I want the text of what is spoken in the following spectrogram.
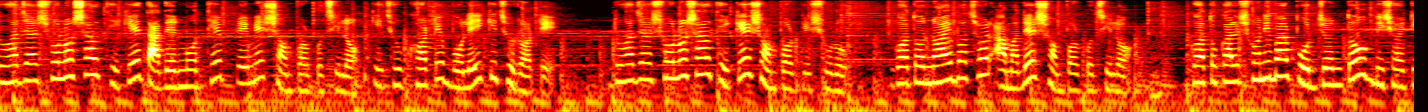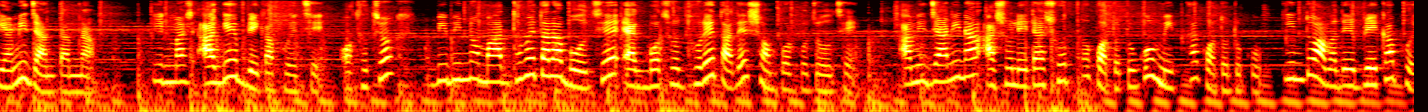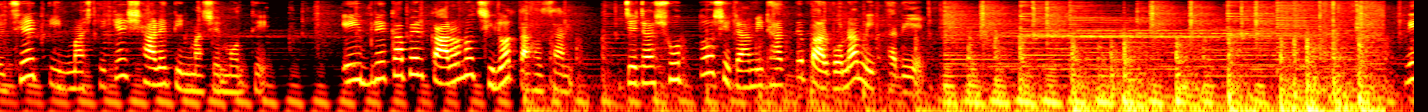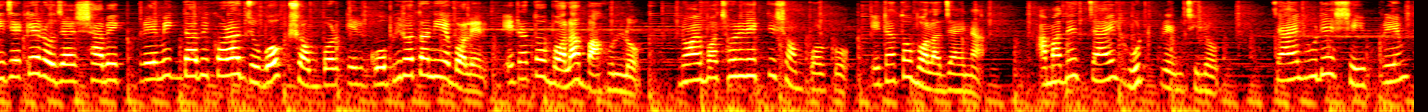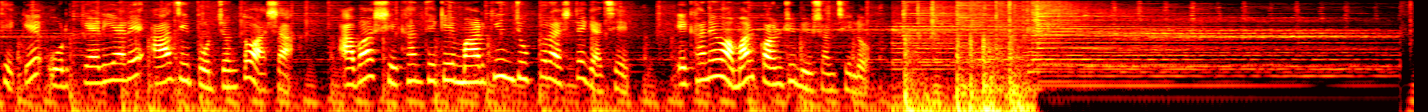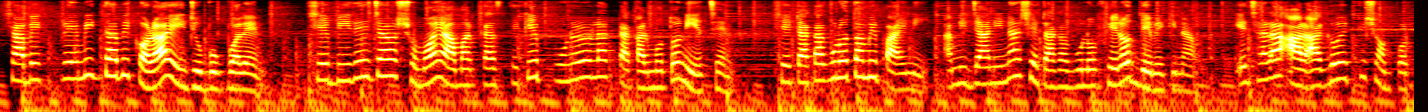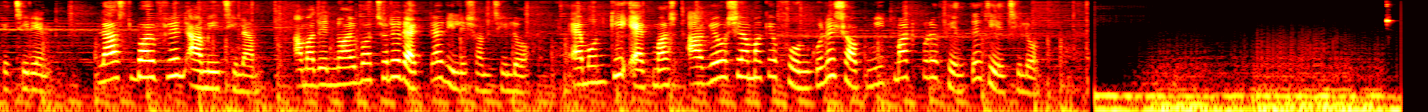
দু হাজার ষোলো সাল থেকে তাদের মধ্যে প্রেমের সম্পর্ক ছিল। কিছু ঘটে বলেই কিছু রটে। দু হাজার ষোলো সাল থেকে সম্পর্কে শুরু। গত নয় বছর আমাদের সম্পর্ক ছিল। গতকাল শনিবার পর্যন্ত বিষয়টি আমি জানতাম না। তিন মাস আগে ব্রেকআপ হয়েছে। অথচ বিভিন্ন মাধ্যমে তারা বলছে এক বছর ধরে তাদের সম্পর্ক চলছে। আমি জানি না আসলে এটা সত্য কতটুকু, মিথ্যা কতটুকু। কিন্তু আমাদের ব্রেকআপ হয়েছে তিন মাস থেকে সাড়ে তিন মাসের মধ্যে। এই ব্রেকআপের কারণও ছিল তাহসান। যেটা সত্য সেটা আমি ঢাকতে পারব না মিথ্যা দিয়ে। নিজেকে রোজার সাবেক প্রেমিক দাবি করা যুবক সম্পর্কের গভীরতা নিয়ে বলেন, এটা তো বলা বাহুল্য। নয় বছরের একটি সম্পর্ক, এটা তো বলা যায় না। আমাদের চাইল্ডহুড প্রেম ছিল। চাইল্ডহুডের সেই প্রেম থেকে ওর ক্যারিয়ারে আজ এই পর্যন্ত আসা। আবার সেখান থেকে মার্কিন যুক্তরাষ্ট্রে গেছে। এখানেও আমার কন্ট্রিবিউশন ছিল। সাবেক প্রেমিক দাবি করা এই যুবক বলেন, সে বিদেশ যাওয়ার সময় আমার কাছ থেকে পনেরো লাখ টাকার মতো নিয়েছেন। সে টাকাগুলো তো আমি পাইনি। আমি জানি না সে টাকাগুলো ফেরত দেবে কিনা। এছাড়া আর আগেও একটি সম্পর্কে ছিলেন। লাস্ট বয়ফ্রেন্ড আমিই ছিলাম। আমাদের নয় বছরের একটা রিলেশন ছিল। এমনকি এক মাস আগেও সে আমাকে ফোন করে সব মিটমাট করে ফেলতে চেয়েছিল।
